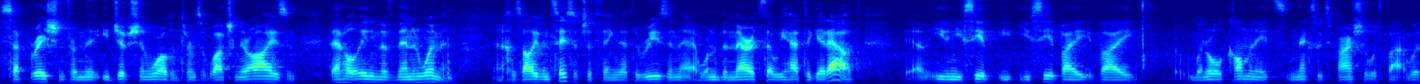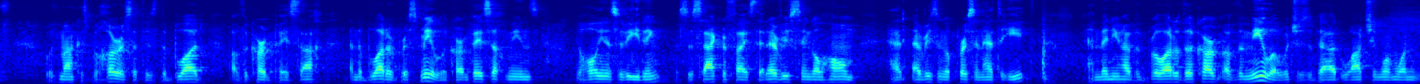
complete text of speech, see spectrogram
separation from the Egyptian world in terms of watching their eyes and that whole eating of men and women. Chazal even say such a thing that the reason that one of the merits that we had to get out um, even you see it, you, see it by by when it all culminates in next week's parsha with with with Makas Bechoros that there's the blood of the Karban Pesach and the blood of Bris Milah. Karban Pesach means the holiness of eating. It's a sacrifice that every single home had, every single person had to eat. And then you have the blood of the carb, of the Mila, which is about watching one one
